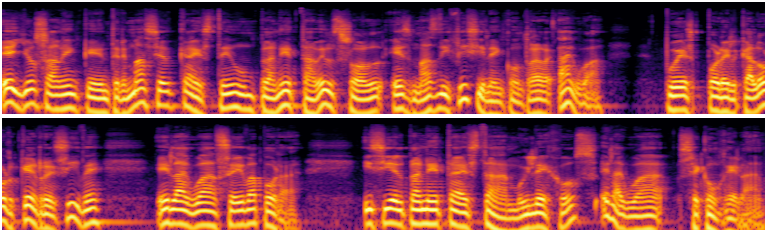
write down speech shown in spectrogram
Ellos saben que entre más cerca esté un planeta del Sol es más difícil encontrar agua, pues por el calor que recibe, el agua se evapora, y si el planeta está muy lejos, el agua se congela.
